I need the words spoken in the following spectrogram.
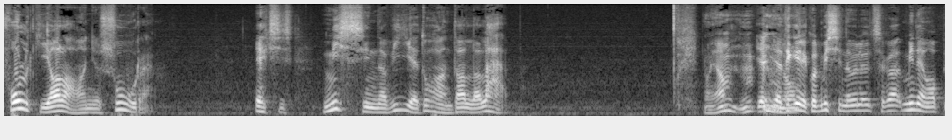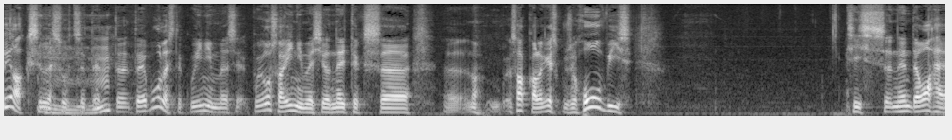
folgiala on ju suurem. ehk siis, mis sinna viie tuhande alla läheb? Nojah. ja, ja no. tegelikult, mis sinna üleüldse ka minema peaks, selles mm -hmm. suhtes, et, et tõepoolest, et kui inimese, kui osa inimesi on näiteks äh, noh, Sakala keskuse hoovis, siis nende vahe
